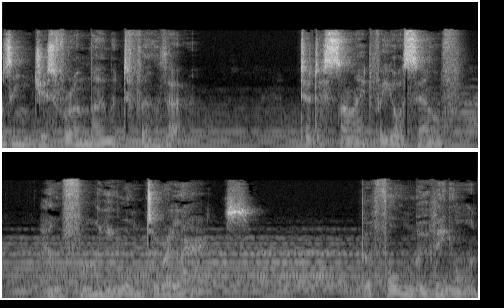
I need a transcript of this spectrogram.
pausing just for a moment further to decide for yourself how far you want to relax before moving on.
